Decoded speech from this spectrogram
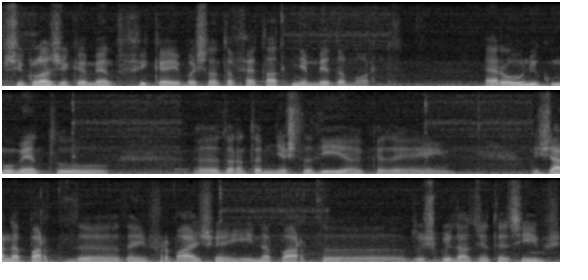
psicologicamente fiquei bastante afetado, tinha medo da morte. Era o único momento eh, durante a minha estadia em já na parte de, da enfermagem e na parte dos cuidados intensivos,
